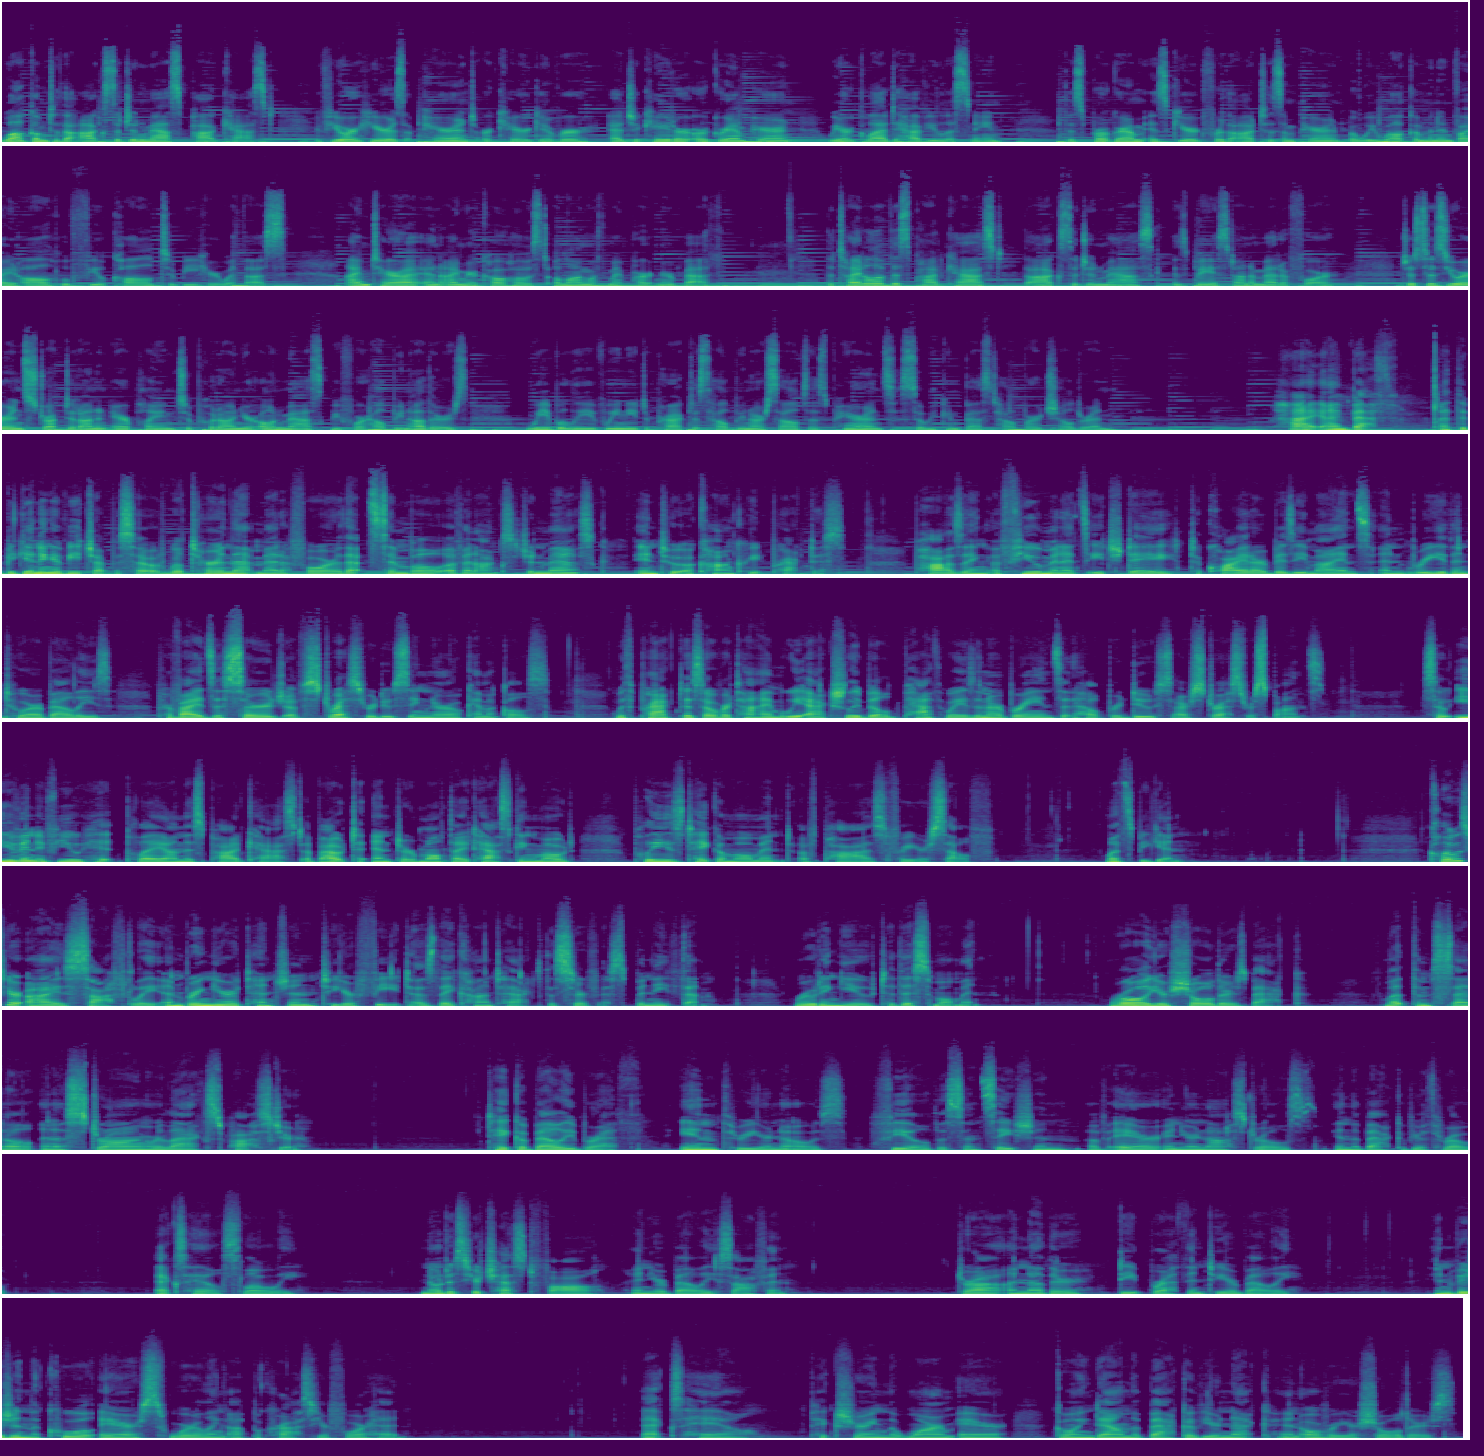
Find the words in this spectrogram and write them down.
Welcome to the Oxygen Mask podcast. If you are here as a parent or caregiver, educator, or grandparent, we are glad to have you listening. This program is geared for the autism parent, but we welcome and invite all who feel called to be here with us. I'm Tara, and I'm your co host, along with my partner, Beth. The title of this podcast, The Oxygen Mask, is based on a metaphor. Just as you are instructed on an airplane to put on your own mask before helping others, we believe we need to practice helping ourselves as parents so we can best help our children. Hi, I'm Beth. At the beginning of each episode, we'll turn that metaphor, that symbol of an oxygen mask, into a concrete practice, pausing a few minutes each day to quiet our busy minds and breathe into our bellies provides a surge of stress reducing neurochemicals. With practice over time, we actually build pathways in our brains that help reduce our stress response. So even if you hit play on this podcast about to enter multitasking mode, please take a moment of pause for yourself. Let's begin. Close your eyes softly and bring your attention to your feet as they contact the surface beneath them, rooting you to this moment. Roll your shoulders back. Let them settle in a strong, relaxed posture. Take a belly breath in through your nose Feel the sensation of air in your nostrils, in the back of your throat. Exhale slowly. Notice your chest fall and your belly soften. Draw another deep breath into your belly. Envision the cool air swirling up across your forehead. Exhale, picturing the warm air going down the back of your neck and over your shoulders.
